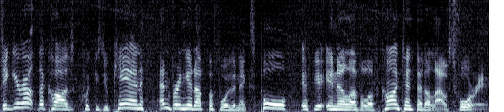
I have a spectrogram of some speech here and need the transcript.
Figure out the cause quick as you can, and bring it up before the next pull if you're in a level of content that allows for it.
